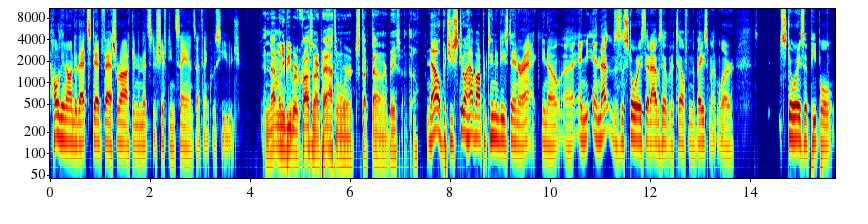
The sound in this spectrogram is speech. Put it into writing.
holding on to that steadfast rock in the midst of shifting sands i think was huge And not many people are crossing our path when we're stuck down in our basement, though. no but you still have opportunities to interact you know uh, and and that was the stories that i was able to tell from the basement were stories of people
